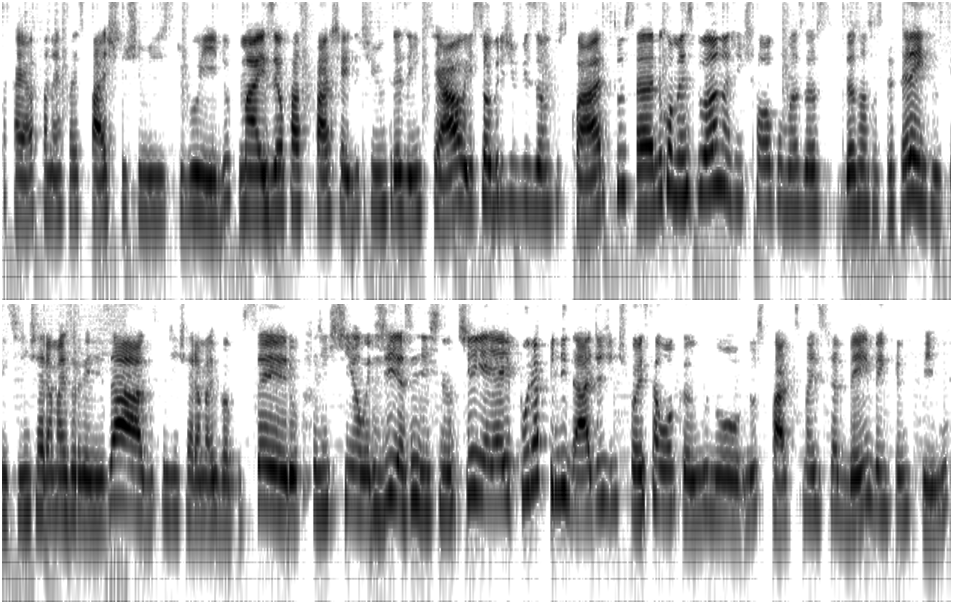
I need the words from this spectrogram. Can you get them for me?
A Caiafa, né, faz parte do time distribuído, mas eu faço parte aí do time presencial e sobre divisão dos quartos. Uh, no começo do ano a gente falou algumas das, das, nossas preferências, assim, se a gente era mais organizado, se a gente era mais bagunceiro, se a gente tinha alergia, se a gente não tinha. E aí, por afinidade, a gente foi se alocando no, nos quartos, mas isso é bem, bem tranquilo.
